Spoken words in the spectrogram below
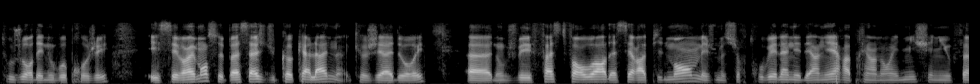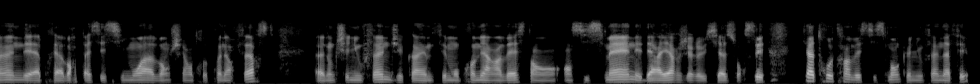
toujours des nouveaux projets. Et c'est vraiment ce passage du coq à l'âne que j'ai adoré. Euh, donc je vais fast forward assez rapidement, mais je me suis retrouvé l'année dernière, après un an et demi chez Newfund et après avoir passé six mois avant chez Entrepreneur First, euh, donc chez Newfund, j'ai quand même fait mon premier invest en, six semaines et derrière, j'ai réussi à sourcer quatre autres investissements que Newfund a fait.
